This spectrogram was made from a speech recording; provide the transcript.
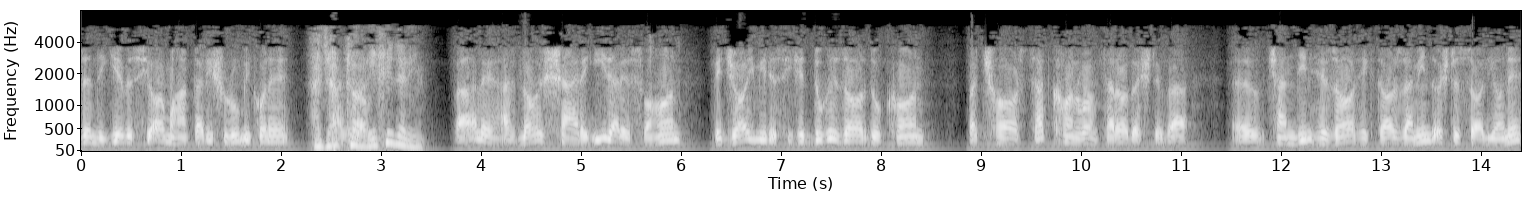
زندگی بسیار محقری شروع می‌کنه. عجب تاریخی داریم. بله از لاه شرعی در اصفهان به جایی می‌رسی که دو هزار دکان و چهارصد کانوانسرا داشته و چندین هزار هکتار زمین داشته سالیانه.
